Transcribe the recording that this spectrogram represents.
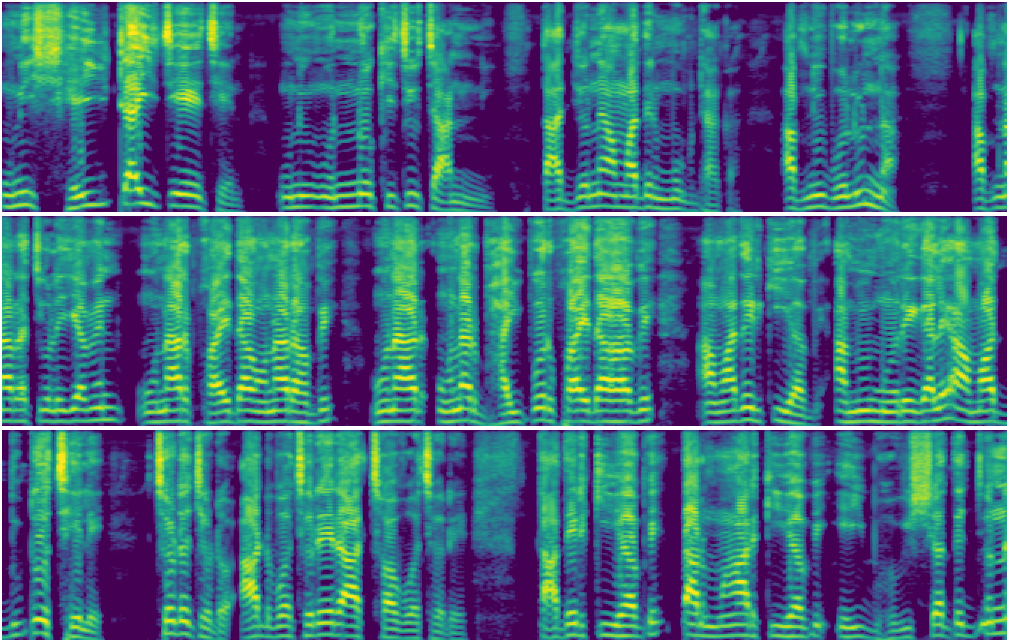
উনি সেইটাই চেয়েছেন। উনি অন্য কিছু চাননি। তার জন্য আমাদের মুখ ঢাকা। আপনি বলুন না, আপনারা চলে যাবেন, ওনার ফায়দা ওনার হবে, ওনার ওনার ভাইপোর ফায়দা হবে, আমাদের কি হবে? আমি মরে গেলে আমার দুটো ছেলে ছোট ছোট, আট বছরের আর ছ বছরের। তাদের কি হবে? তার মার কি হবে? এই ভবিষ্যতের জন্য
